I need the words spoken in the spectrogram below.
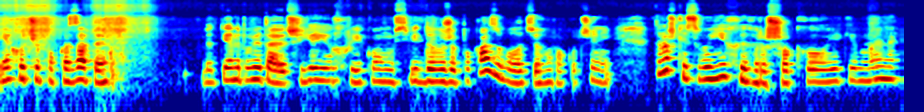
Я хочу показати. Я не пам'ятаю, чи я їх в якомусь відео вже показувала цього року, чи ні. Трошки своїх іграшок, які в мене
